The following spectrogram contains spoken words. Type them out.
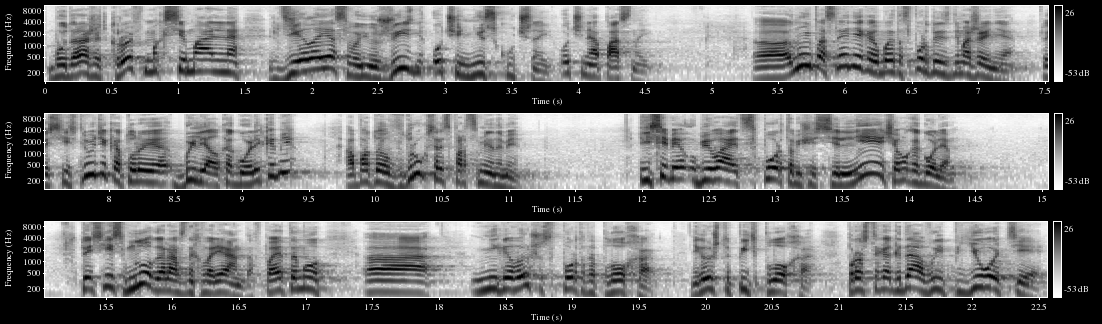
будоражить кровь максимально, делая свою жизнь очень нескучной, очень опасной. А, ну и последнее, как бы это спорт изнеможения. То есть есть люди, которые были алкоголиками, а потом вдруг стали спортсменами. И себя убивает спортом еще сильнее, чем алкоголем. То есть есть много разных вариантов. Поэтому э, не говорю, что спорт это плохо. Не говорю, что пить плохо. Просто когда вы пьете,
